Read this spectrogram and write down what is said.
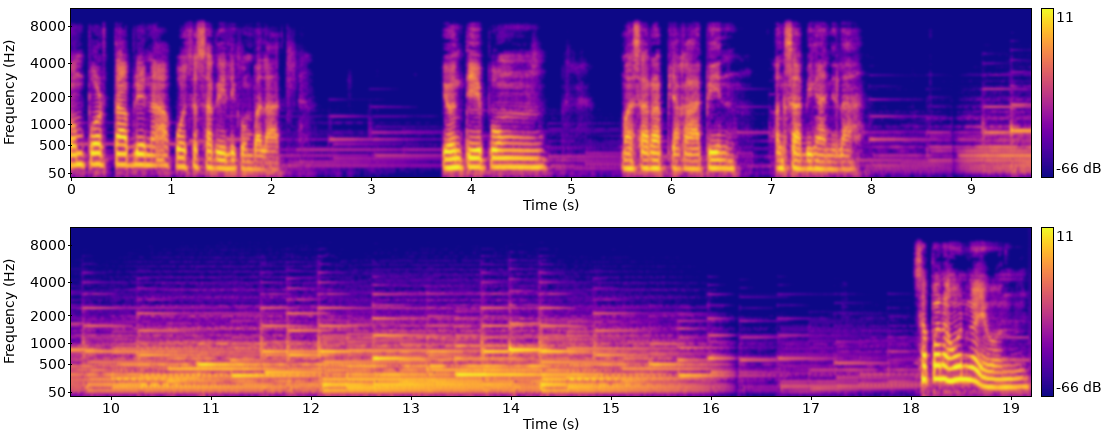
komportable na ako sa sarili kong balat. Yung tipong masarap yakapin, ang sabi nga nila. Sa panahon ngayon,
